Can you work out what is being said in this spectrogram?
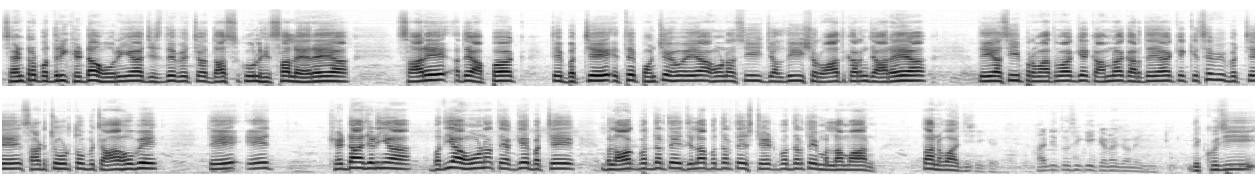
ਸੈਂਟਰ ਪੱਧਰੀ ਖੇਡਾਂ ਹੋ ਰਹੀਆਂ, ਜਿਸ ਦੇ ਵਿੱਚ 10 ਸਕੂਲ ਹਿੱਸਾ ਲੈ ਰਹੇ ਆ। ਸਾਰੇ ਅਧਿਆਪਕ ਤੇ ਬੱਚੇ ਇੱਥੇ ਪਹੁੰਚੇ ਹੋਏ ਆ। ਹੁਣ ਅਸੀਂ ਜਲਦੀ ਸ਼ੁਰੂਆਤ ਕਰਨ ਜਾ ਰਹੇ ਆ ਤੇ ਅਸੀਂ ਪ੍ਰਮਾਤਮਾ ਅੱਗੇ ਕਾਮਨਾ ਕਰਦੇ ਆ ਕਿ ਕਿਸੇ ਵੀ ਬੱਚੇ ਸੱਟ ਚੋਟ ਤੋਂ ਬਚਾਅ ਹੋਵੇ ਤੇ ਇਹ ਖੇਡਾਂ ਜਿਹੜੀਆਂ ਵਧੀਆ ਹੋਣ ਤੇ ਅੱਗੇ ਬੱਚੇ ਬਲਾਕ ਪੱਧਰ ਤੇ, ਜ਼ਿਲ੍ਹਾ ਪੱਧਰ ਤੇ, ਸਟੇਟ ਪੱਧਰ ਤੇ ਮੱਲਾ ਮਾਰਨ। ਧੰਨਵਾਦ ਜੀ। ਹਾਂਜੀ, ਤੁਸੀਂ ਕੀ ਕਹਿਣਾ ਚਾਹੁੰਦੇ ਜੀ? ਦੇਖੋ ਜੀ,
